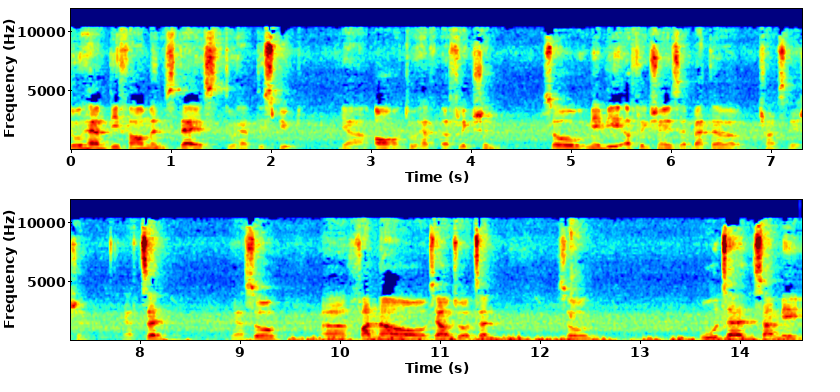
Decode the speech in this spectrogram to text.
to have defilements, that is to have dispute, yeah, or to have affliction. So maybe affliction is a better translation. Yeah, 真 Yeah, so 呃烦恼叫做真 So 无真三昧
